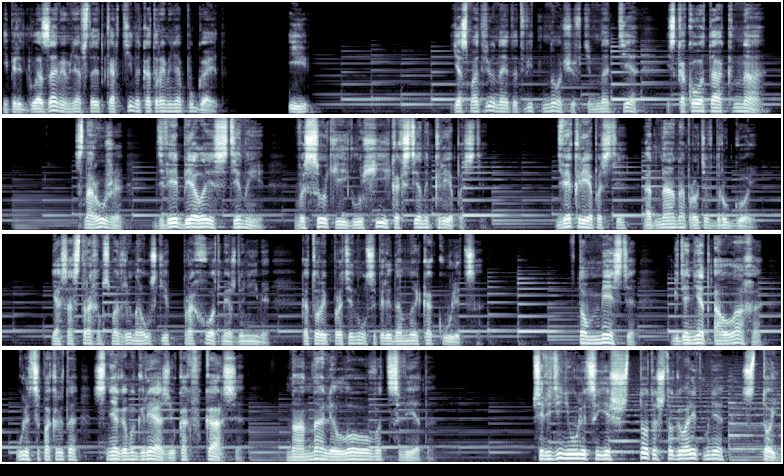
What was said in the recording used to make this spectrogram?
И перед глазами у меня встает картина, которая меня пугает. И я смотрю на этот вид ночью в темноте из какого-то окна. Снаружи две белые стены, высокие и глухие, как стены крепости. Две крепости, одна напротив другой. Я со страхом смотрю на узкий проход между ними – который протянулся передо мной как улица. В том месте, где нет Аллаха, улица покрыта снегом и грязью, как в Карсе, но она лилового цвета. В середине улицы есть что-то, что говорит мне «стой».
